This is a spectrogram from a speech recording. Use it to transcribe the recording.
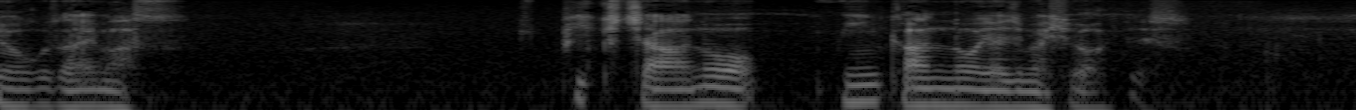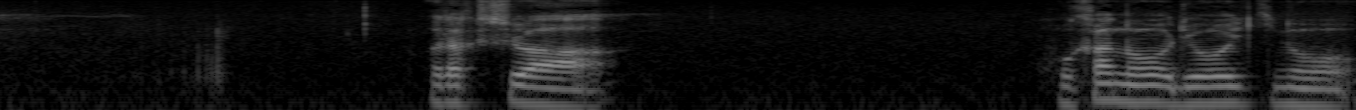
ようございます。ピクチャーの民間の矢島弘明です。私は他の領域の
